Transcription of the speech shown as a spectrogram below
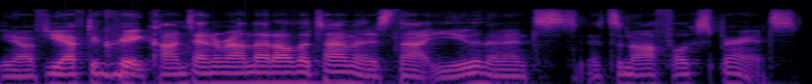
You know if you have to mm-hmm. create content around that all the time and it's not you then it's it's an awful experience.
